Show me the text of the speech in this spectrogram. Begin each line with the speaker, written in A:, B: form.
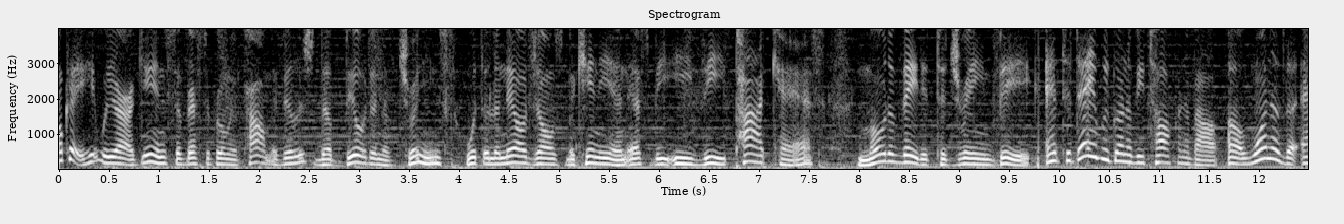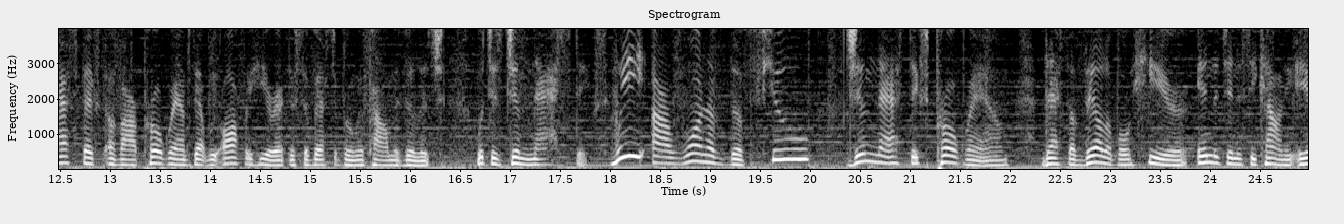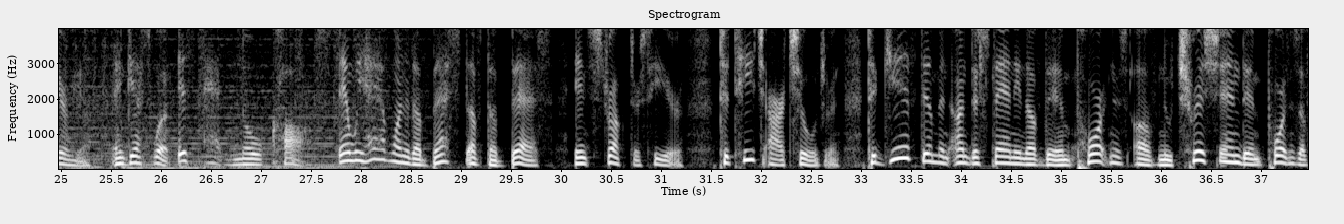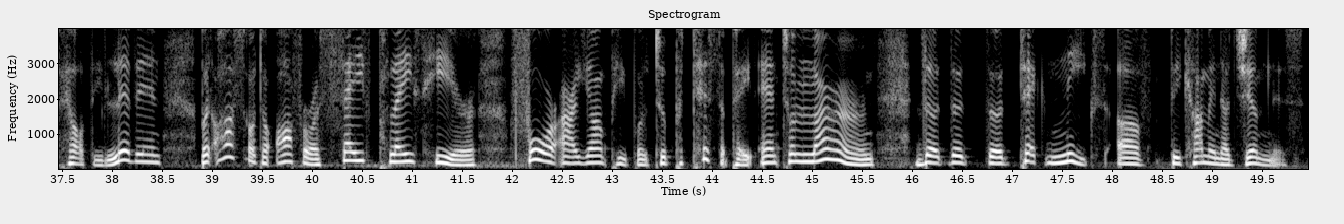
A: Okay, here we are again, Sylvester Broome Empowerment Village, the building of dreams, with the Linnell Jones McKinney and SBEV podcast, Motivated to Dream Big. And today we're going to be talking about uh, one of the aspects of our programs that we offer here at the Sylvester Broome Empowerment Village, which is gymnastics. We are one of the few gymnastics program that's available here in the Genesee County area. And guess what? It's at no cost. And we have one of the best of the best instructors here to teach our children, to give them an understanding of the importance of nutrition, the importance of healthy living, but also to offer a safe place here for our young people to participate and to learn the the, the techniques of becoming a gymnast.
